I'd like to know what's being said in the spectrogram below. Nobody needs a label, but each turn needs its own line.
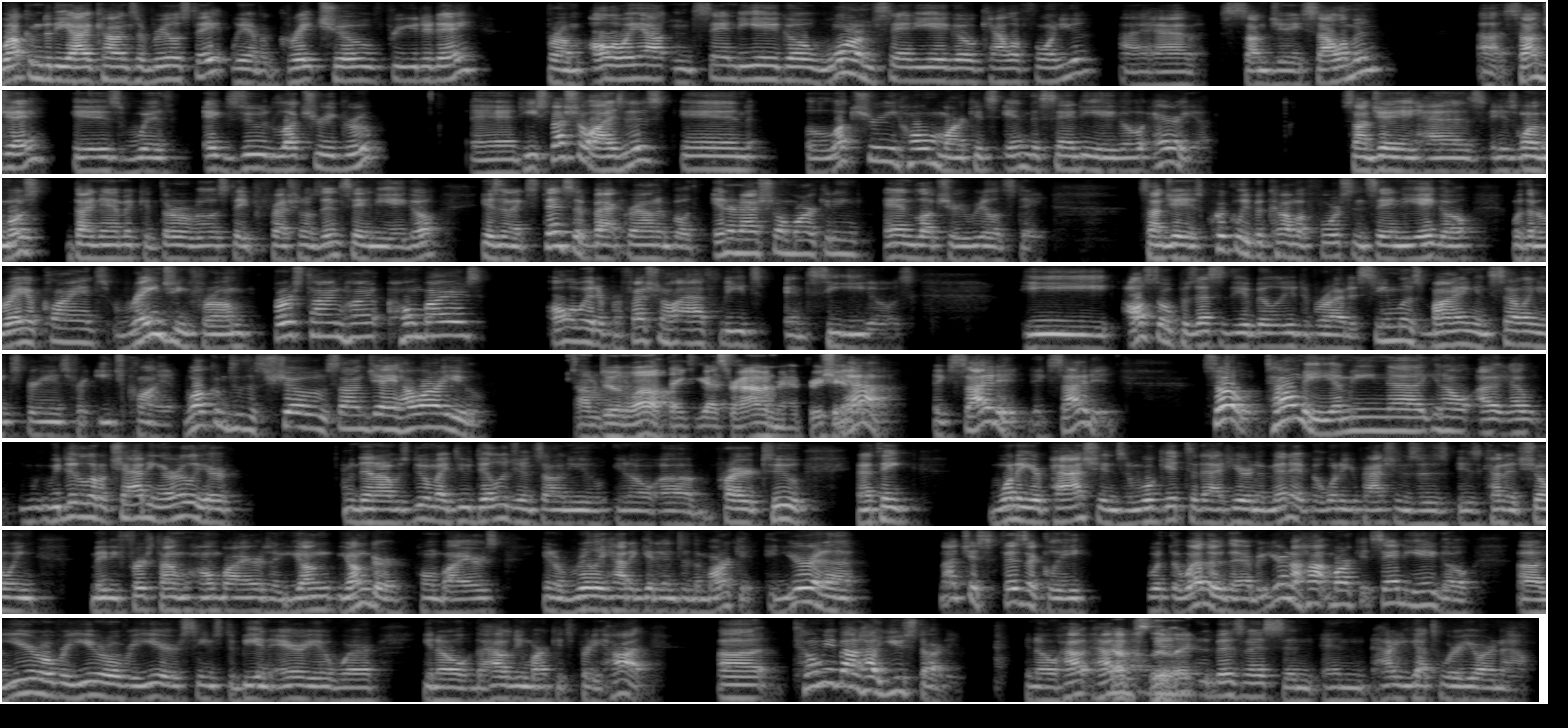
Welcome to the Icons of Real Estate. We have a great show for you today from all the way out in San Diego, warm San Diego, California. I have Sanjay Solomon. Uh, Sanjay is with Exude Luxury Group, and he specializes in luxury home markets in the San Diego area. Sanjay has is one of the most dynamic and thorough real estate professionals in San Diego. He has an extensive background in both international marketing and luxury real estate. Sanjay has quickly become a force in San Diego with an array of clients ranging from first-time home buyers all the way to professional athletes and CEOs. He also possesses the ability to provide a seamless buying and selling experience for each client. Welcome to the show, Sanjay. How are you?
I'm doing well. Thank you guys for having me. I appreciate
yeah, it. Yeah, excited, excited. So tell me, I mean, uh, you know, I, I, we did a little chatting earlier, and then I was doing my due diligence on you, you know, uh, prior to, and I think one of your passions, and we'll get to that here in a minute, but one of your passions is is kind of showing maybe first time home buyers or young younger home buyers, you know, really how to get into the market. And you're in a not just physically with the weather there, but you're in a hot market. San Diego, uh, year over year over year, seems to be an area where you know the housing market's pretty hot. Uh, tell me about how you started. You know how how did you get into the business and and how you got to where you are now.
